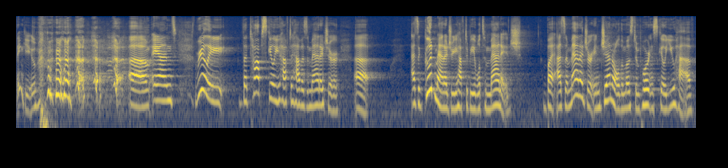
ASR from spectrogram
thank you. um, and really, the top skill you have to have as a manager, uh, as a good manager, you have to be able to manage. But as a manager in general, the most important skill you have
